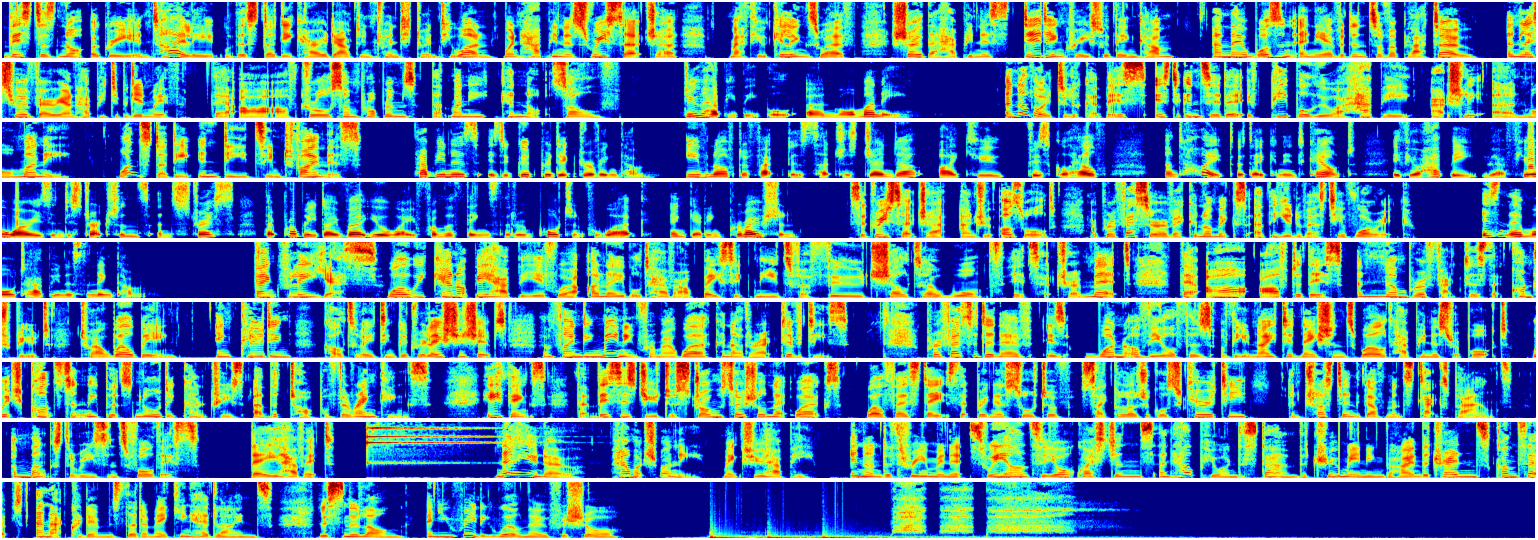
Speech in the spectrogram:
This does not agree entirely with a study carried out in 2021 when happiness researcher Matthew Killingsworth showed that happiness did increase with income and there wasn't any evidence of a plateau, unless you are very unhappy to begin with. There are, after all, some problems that money cannot solve. Do happy people earn more money? Another way to look at this is to consider if people who are happy actually earn more money. One study indeed seemed to find this. Happiness is a good predictor of income, even after factors such as gender, IQ, physical health, and height are taken into account. If you're happy, you have fewer worries and distractions and stress that probably divert you away from the things that are important for work and getting promotion. Said researcher Andrew Oswald, a professor of economics at the University of Warwick. Isn't there more to happiness than income? Thankfully, yes. While we cannot be happy if we're unable to have our basic needs for food, shelter, warmth, etc. met, there are, after this, a number of factors that contribute to our well-being, including cultivating good relationships and finding meaning from our work and other activities. Professor De Neve is one of the authors of the United Nations World Happiness Report, which constantly puts Nordic countries at the top of the rankings. He thinks that this is due to strong social networks, welfare states that bring a sort of psychological security, and trust in the government's tax plans, amongst the reasons for this. There you have it. Now you know how much money makes you happy. In under three minutes, we answer your questions and help you understand the true meaning behind the trends, concepts, and acronyms that are making headlines. Listen along, and you really will know for sure.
